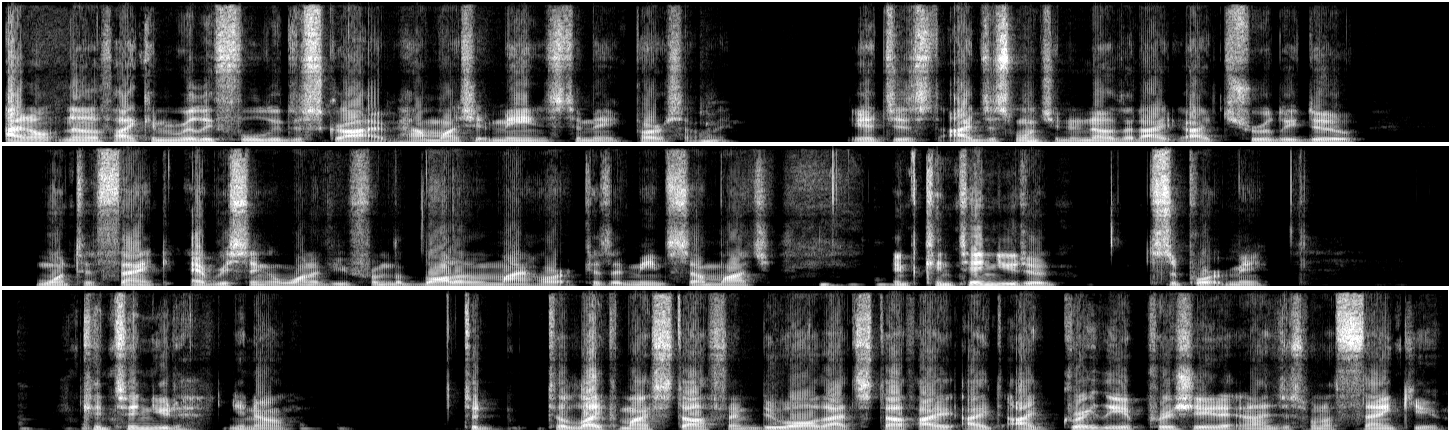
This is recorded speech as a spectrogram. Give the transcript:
I don't know if I can really fully describe how much it means to me personally. It just, I just want you to know that I, I truly do want to thank every single one of you from the bottom of my heart because it means so much. And continue to support me. Continue to, you know, to to like my stuff and do all that stuff. I, I, I greatly appreciate it and I just want to thank you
